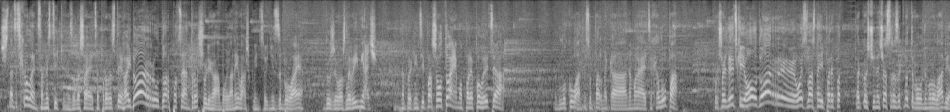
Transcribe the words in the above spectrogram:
16 хвилин саме стільки не залишається провести. Гайдар! Удар по центру. Шульга Богдан Івашко. Він сьогодні забиває. Дуже важливий м'яч. Наприкінці першого тайму перепилиться. Блокувати суперника намагається Халупа. Крушельницький його удар. Ось, власне, і перепад. Також чи не час ризикнути Володимиру Лабі.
